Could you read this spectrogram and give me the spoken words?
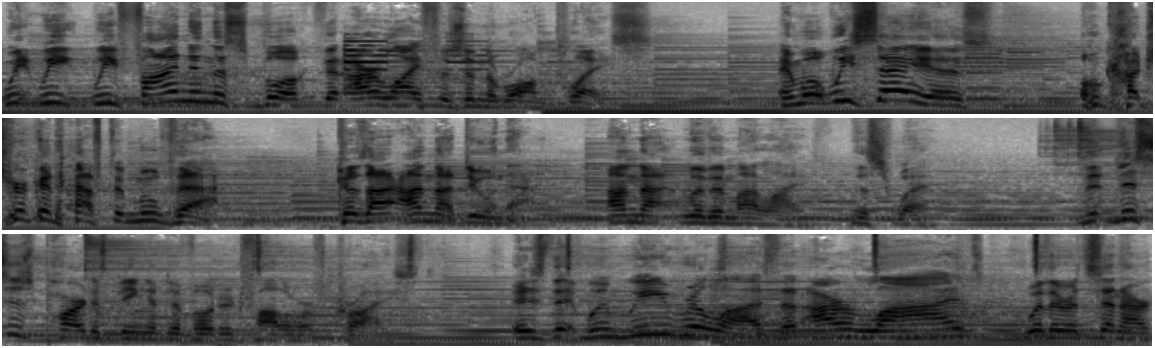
We, we, we find in this book that our life is in the wrong place. And what we say is, oh God, you're going to have to move that because I'm not doing that. I'm not living my life this way. This is part of being a devoted follower of Christ is that when we realize that our lives, whether it's in our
